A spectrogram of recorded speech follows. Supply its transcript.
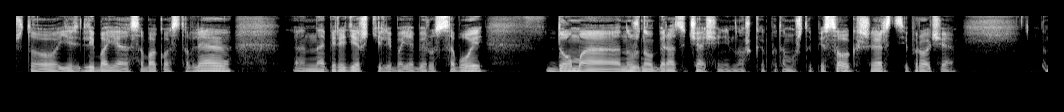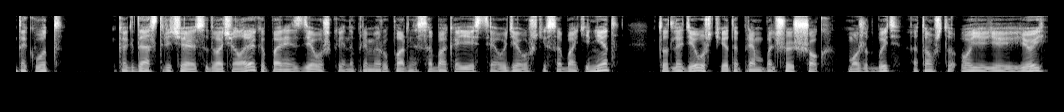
что либо я собаку оставляю э, на передержке, либо я беру с собой. Дома нужно убираться чаще немножко, потому что песок, шерсть и прочее. Так вот, когда встречаются два человека, парень с девушкой, например, у парня собака есть, а у девушки собаки нет, то для девушки это прям большой шок может быть о том, что ой-ой-ой-ой,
